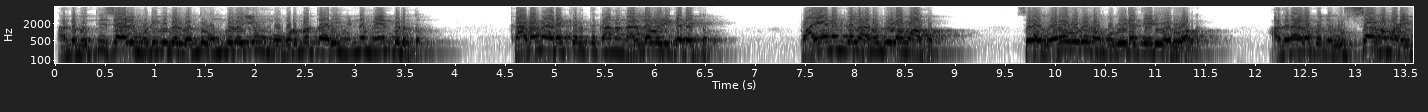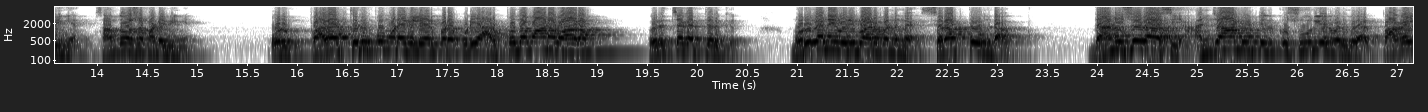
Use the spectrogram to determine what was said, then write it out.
அந்த புத்திசாலி முடிவுகள் வந்து உங்களையும் உங்கள் குடும்பத்தாரையும் இன்னும் மேம்படுத்தும். கடன் அடைக்கிறதுக்கான நல்ல வழி கிடைக்கும். பயணங்கள் அனுகூலமாகும். சில உறவுகள் உங்கள் வீடை தேடி வருவாங்க. அதனால கொஞ்சம் உற்சாகம் அடைவீங்க. சந்தோஷம் அடைவீங்க. ஒரு பல திருப்பு முனைகள் ஏற்படக்கூடிய அற்புதமான வாரம் விருச்சகத்திற்கு. முருகனை வழிபாடு பண்ணுங்க. சிறப்பு உண்டாகும். தனுசு ராசி அஞ்சாம் வீட்டிற்கு சூரியன் வருகிறார். பகை.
